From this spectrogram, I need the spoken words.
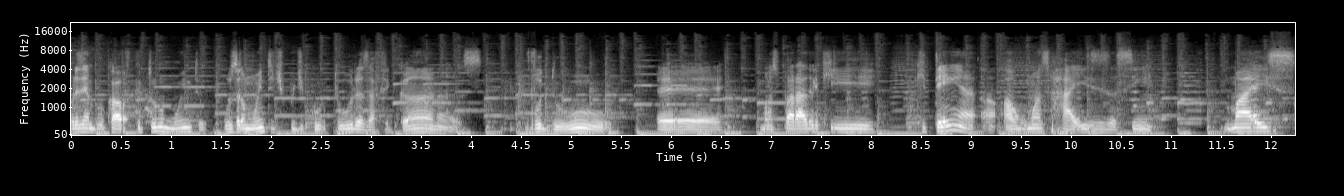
Por exemplo, o Call of Cthulhu muito usa muito tipo de culturas africanas, voodoo, é, umas paradas que, que tenha algumas raízes assim, mas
